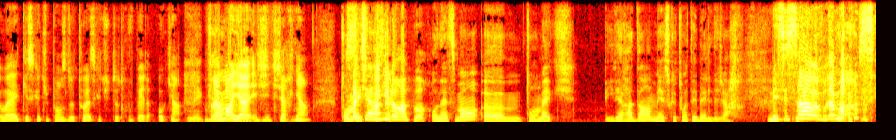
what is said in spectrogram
Ouais, qu'est-ce que tu penses de toi? Est-ce que tu te trouves belle? Aucun. Mais Vraiment, il y a, j'ai rien. Ton mec. Squeezie le rapport. Honnêtement, euh, ton mec, il est radin, mais est-ce que toi, t'es belle déjà? Mais c'est ça, euh, vraiment. c'est-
